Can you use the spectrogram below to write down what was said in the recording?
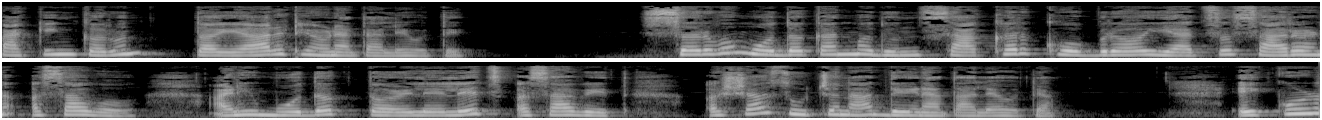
पॅकिंग करून तयार ठेवण्यात आले होते. सर्व मोदकांमधून साखर खोबरं याचं सारण असावं आणि मोदक तळलेलेच असावेत अशा सूचना देण्यात आल्या होत्या. एकूण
